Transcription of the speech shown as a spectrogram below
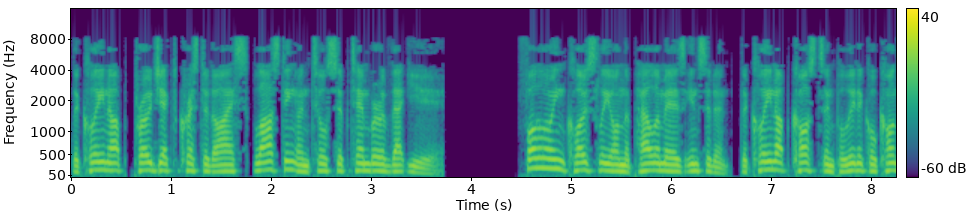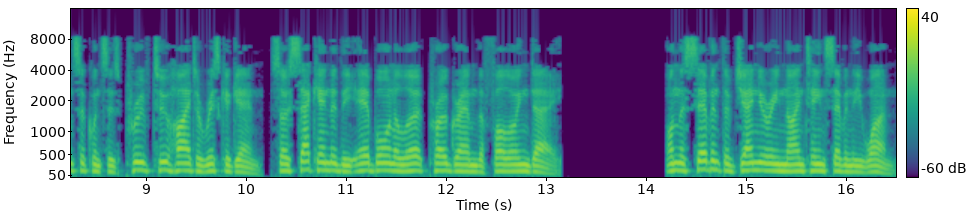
the cleanup Project Crested Ice lasting until September of that year. Following closely on the Palomares incident, the cleanup costs and political consequences proved too high to risk again, so SAC ended the Airborne Alert Program the following day. On 7 January 1971,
